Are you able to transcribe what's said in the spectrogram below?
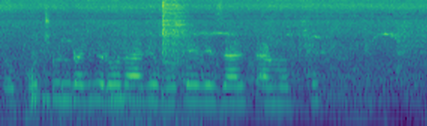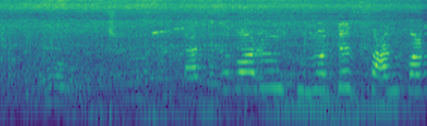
তো আজকে রোদ, আজকে ভোটের রেজাল্ট তার মধ্যে। সমুদ্রে স্নান করে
